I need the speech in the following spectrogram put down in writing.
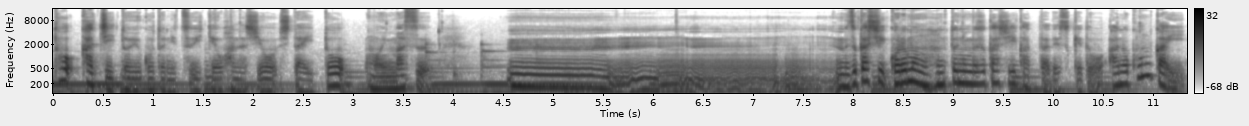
と価値ということについてお話をしたいと思います。うーん。難しい。これも本当に難しかったですけどあの今回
